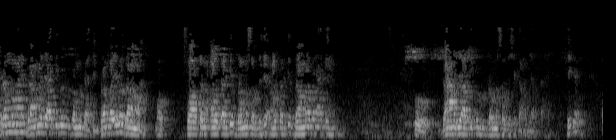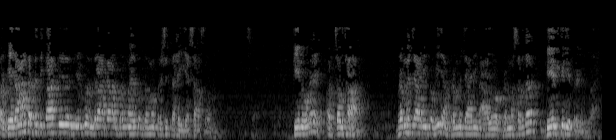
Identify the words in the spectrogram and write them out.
ब्रह्म माने ब्राह्मण जाति को भी ब्रह्म कहते हैं। ब्रह्म एवं ब्राह्मण। स्वार्थ में अण करके, ब्रह्म शब्द से अण करके ब्राह्मण बनाते हैं। तो ब्राह्मण जाति को भी ब्रह्म शब्द से कहा जाता है। ठीक है? और वेदांत प्रतिपाद्य निर्गुण निराकार ब्रह्म है तो ब्रह्म प्रसिद्ध है यह शास्त्रों में। तीन हो गए। और चौथा, ब्रह्मचारी को भी या ब्रह्मचारी में आयो ब्रह्म शब्द वेद के लिए प्रयोग हुआ है।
